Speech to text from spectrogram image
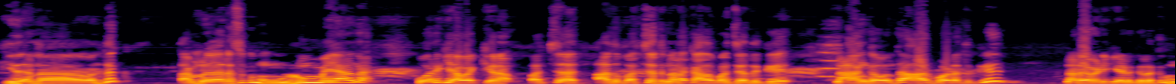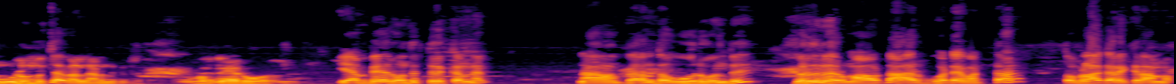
இதை நான் வந்து தமிழக அரசுக்கு முழுமையான கோரிக்கையா வைக்கிறோம். பட்ச அது பட்சத்து நடக்காத பட்சத்துக்கு நாங்க வந்து ஆர்ப்பாட்டத்துக்கு நடவடிக்கை எடுக்கிறதுக்கு முழு முச்சா வேலை நடந்துகிட்டு இருக்கு. என் பேர் வந்து திருக்கண்ணன். நான் பிறந்த ஊர் வந்து விருதுநகர் மாவட்டம் அருப்புக்கோட்டை வட்டம் தொபலாக்கரை கிராமம்.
